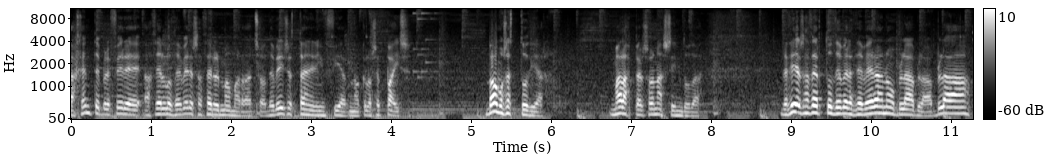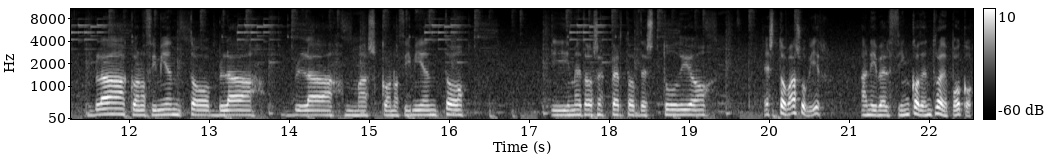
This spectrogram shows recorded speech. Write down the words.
La gente prefiere hacer los deberes a hacer el mamarracho. Debéis estar en el infierno, que lo sepáis. Vamos a estudiar. Malas personas, sin duda. Decides hacer tus deberes de verano, bla, bla, bla, bla, conocimiento, bla, bla, más conocimiento y métodos expertos de estudio. Esto va a subir a nivel 5 dentro de poco.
